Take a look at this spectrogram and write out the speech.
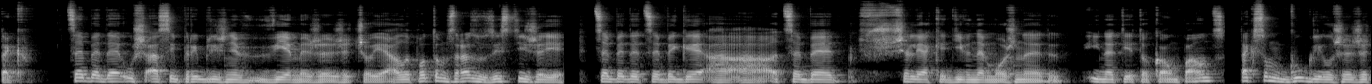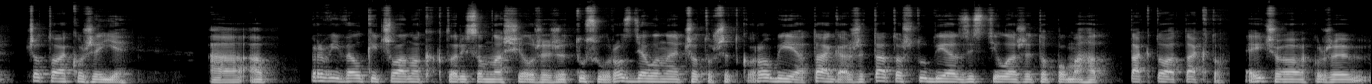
tak CBD už asi približne vieme, že, že čo je, ale potom zrazu zistí, že je CBD, CBG a, a CB všelijaké divné možné iné tieto compounds, tak som googlil, že, že čo to akože je. A, a prvý veľký článok, ktorý som našiel, že, že tu sú rozdelené, čo to všetko robí a tak a že táto štúdia zistila, že to pomáha takto a takto. Ej, čo akože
